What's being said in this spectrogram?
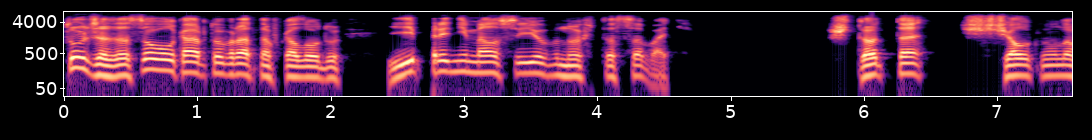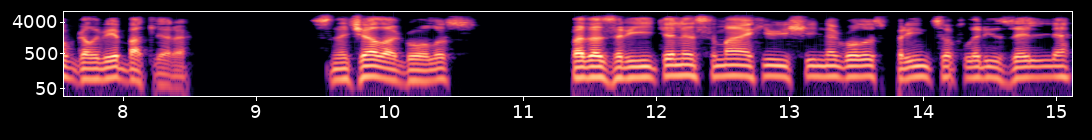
Тут же засовывал карту обратно в колоду и принимался ее вновь тасовать. Что-то щелкнуло в голове Батлера. Сначала голос, подозрительно смахивающий на голос принца Флоризелля,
